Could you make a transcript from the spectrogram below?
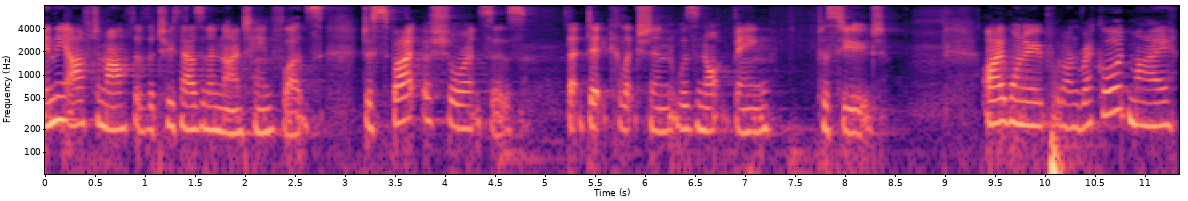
in the aftermath of the 2019 floods, despite assurances that debt collection was not being pursued. I want to put on record my,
